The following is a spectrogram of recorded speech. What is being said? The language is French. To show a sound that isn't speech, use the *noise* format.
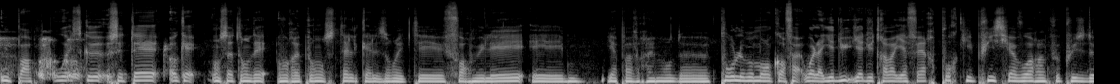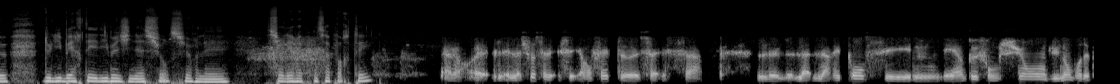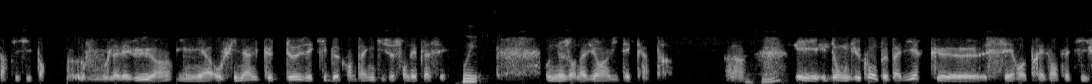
Ou pas Ou est-ce que c'était, ok, on s'attendait aux réponses telles qu'elles ont été formulées et il n'y a pas vraiment de... Pour le moment encore, enfin voilà, il y, a du- il y a du travail à faire pour qu'il puisse y avoir un peu plus de, de liberté et d'imagination sur les, sur les réponses apportées Alors, euh, la chose, c'est- en fait, euh, ça, ça- le- le- la, la réponse est, est un peu fonction du nombre de participants. Vous l'avez vu, hein, il n'y a au final que deux équipes de campagne qui se sont déplacées. Oui. Nous en avions invité quatre. Voilà. Mhm. Et donc, du coup, on peut pas dire que c'est représentatif.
